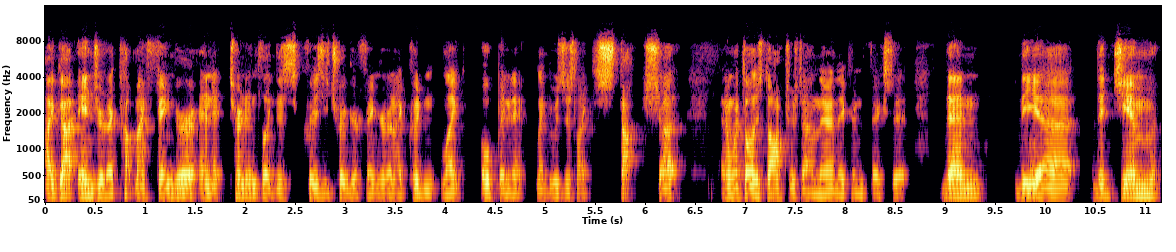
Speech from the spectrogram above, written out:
I got injured. I cut my finger and it turned into like this crazy trigger finger and I couldn't like open it. Like it was just like stuck shut. And I went to all these doctors down there and they couldn't fix it. Then the uh the gym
